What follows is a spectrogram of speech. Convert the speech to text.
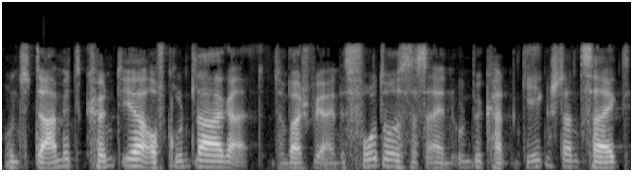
Und damit könnt ihr auf Grundlage zum Beispiel eines Fotos, das einen unbekannten Gegenstand zeigt,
